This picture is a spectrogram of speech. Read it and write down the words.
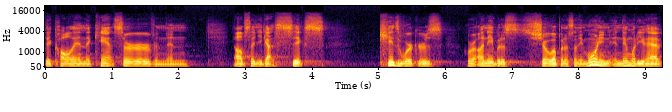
they call in, they can't serve, and then all of a sudden you got six kids workers who are unable to show up on a Sunday morning, and then what do you have?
